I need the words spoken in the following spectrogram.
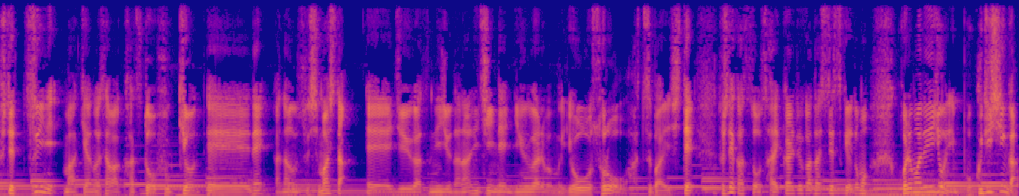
そしてついに牧原のりさんは活動復帰を、えーね、アナウンスしました。えー、10月27日にね、ニューアルバム、ヨーソロを発売して、そして活動再開という形ですけれども、これまで以上に僕自身が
